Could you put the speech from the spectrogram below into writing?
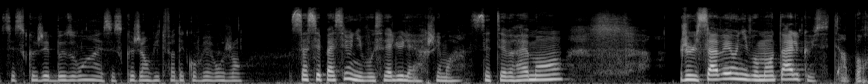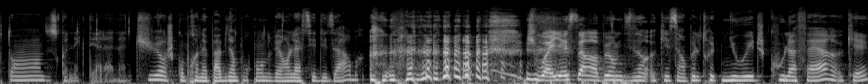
c'est ce que j'ai besoin et c'est ce que j'ai envie de faire découvrir aux gens. ça s'est passé au niveau cellulaire chez moi. C'était vraiment je le savais au niveau mental que c'était important de se connecter à la nature. Je comprenais pas bien pourquoi on devait enlacer des arbres. je voyais ça un peu en me disant, ok, c'est un peu le truc New Age cool à faire, ok. Euh,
